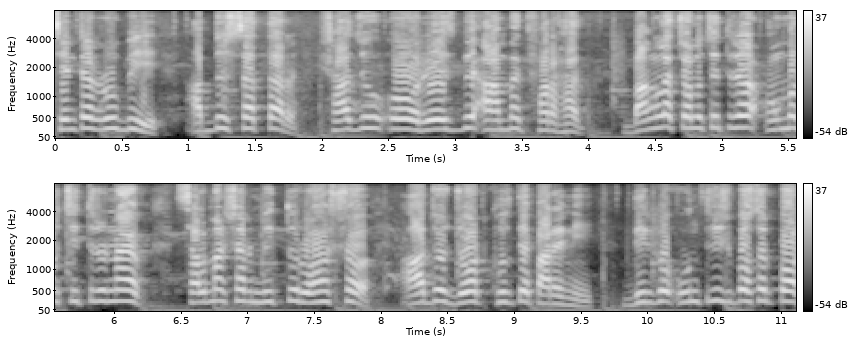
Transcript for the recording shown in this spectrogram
centre Ruby, Abdul Sattar, Saju ও রেজবি আহমেদ ফরহাদ। বাংলা চলচ্চিত্রের অমর চিত্রনায়ক সালমান শাহর মৃত্যুর রহস্য আজও জট খুলতে পারেনি। দীর্ঘ উনত্রিশ বছর পর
